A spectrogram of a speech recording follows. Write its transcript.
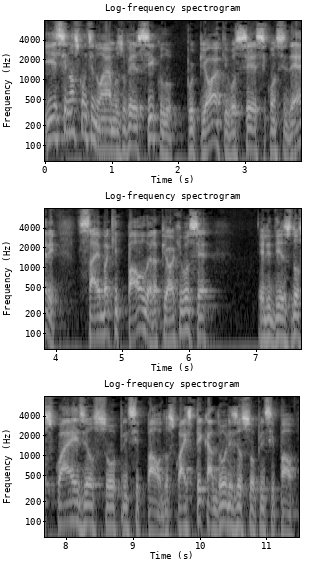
E se nós continuarmos o versículo, por pior que você se considere, saiba que Paulo era pior que você. Ele diz: Dos quais eu sou principal, dos quais pecadores eu sou principal.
